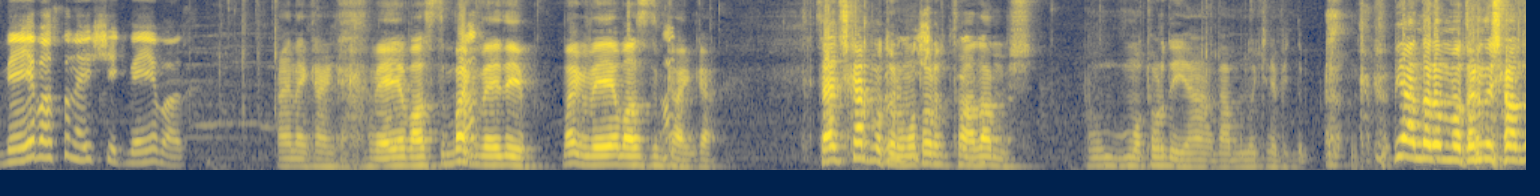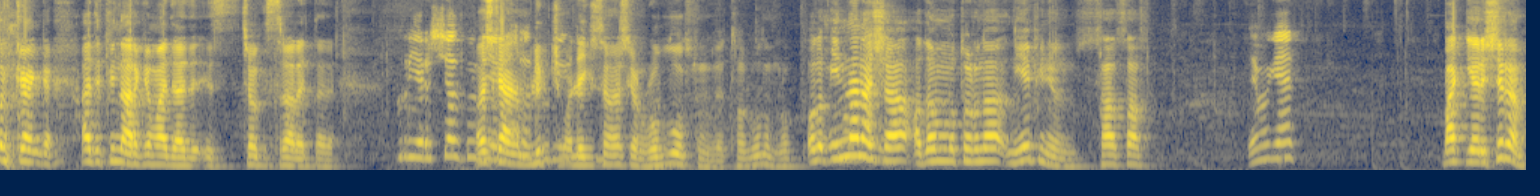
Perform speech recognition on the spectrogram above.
V'ye bassana eşek V'ye bas. Aynen kanka. V'ye bastım. Bak. V'deyim. Bak V'ye bastım kanka. Sen çıkart motoru. Motor işte- sağlammış. Bu, motor da iyi ha. Ben bununkine bindim. bir anda da motorunu çaldım kanka. Hadi pin arkama hadi hadi. Çok ısrar etme hadi. Dur yarışacağız dur Hoş yarışacağız, geldin dur, Lükçüm. Aleykümselam hoş geldin. Roblox mu be? Tabii oğlum. Rob- Oğlum in lan aşağı. Adamın motoruna niye biniyorsun? Sal sal. Emo gel. Bak yarışırım.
